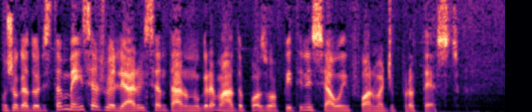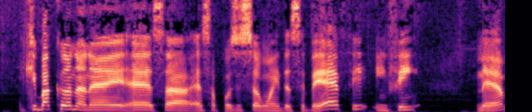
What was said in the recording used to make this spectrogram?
Os jogadores também se ajoelharam e sentaram no gramado após o apito inicial em forma de protesto. E que bacana, né? Essa, essa posição aí da CBF, enfim, né?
